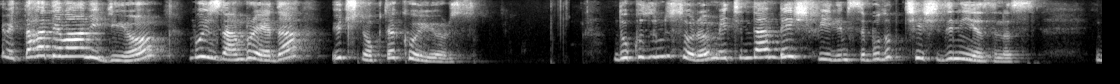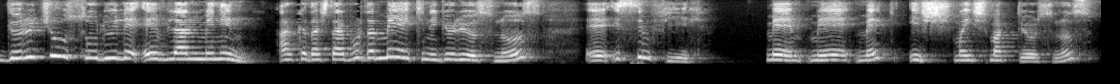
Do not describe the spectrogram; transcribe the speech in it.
Evet daha devam ediyor. Bu yüzden buraya da 3 nokta koyuyoruz. Dokuzuncu soru metinden 5 fiilimsi bulup çeşidini yazınız. Görücü usulüyle evlenmenin arkadaşlar burada me ekini görüyorsunuz. E, isim fiil. Me, me, mek, iş, mayışmak diyorsunuz.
